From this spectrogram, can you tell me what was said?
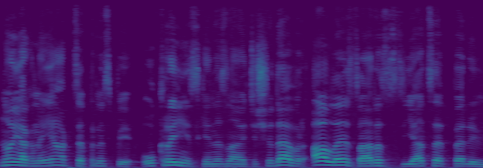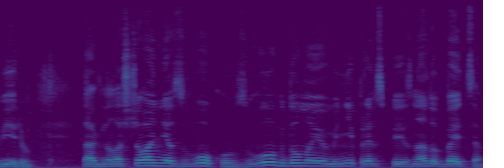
Ну, як не як, це, в принципі, український, не знаю, чи шедевр, але зараз я це перевірю. Так, налаштування звуку. Звук, думаю, мені, в принципі, знадобиться.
